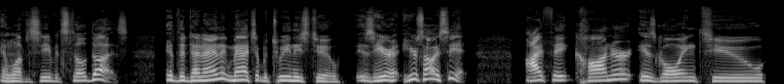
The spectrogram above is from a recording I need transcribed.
and we'll have to see if it still does. If the dynamic matchup between these two is here, here's how I see it. I think Conor is going to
